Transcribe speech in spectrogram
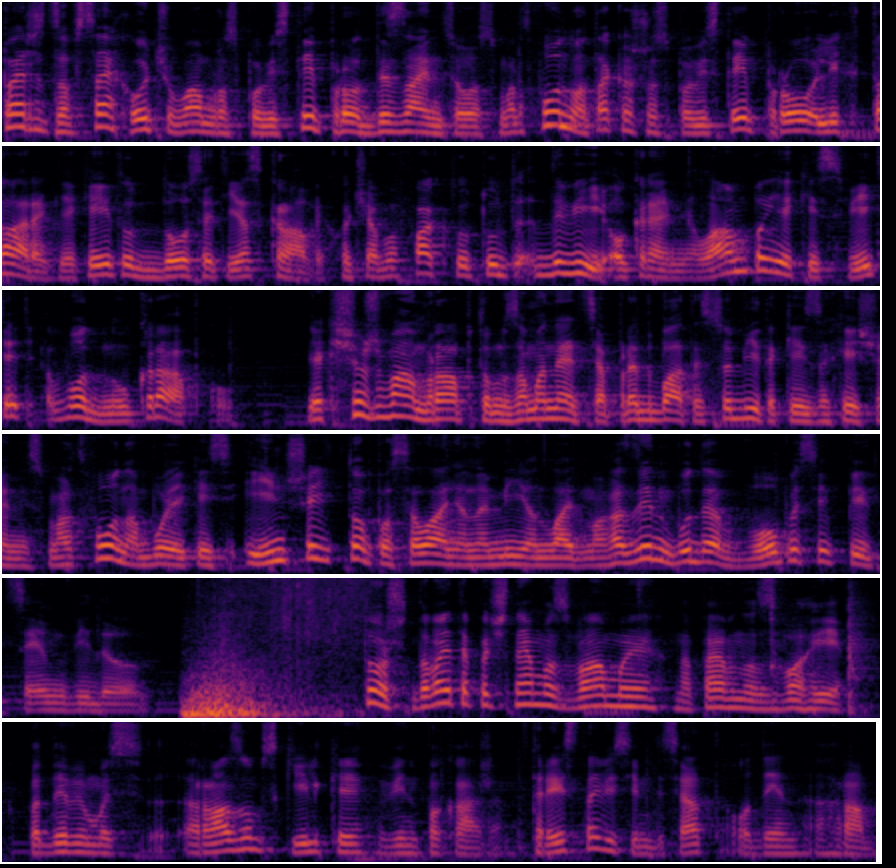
Перш за все, хочу вам розповісти про дизайн цього смартфону, а також розповісти про ліхтарик, який тут досить яскравий. Хоча по факту тут дві окремі лампи, які світять в одну крапку. Якщо ж вам раптом заманеться придбати собі такий захищений смартфон або якийсь інший, то посилання на мій онлайн-магазин буде в описі під цим відео. Тож, давайте почнемо з вами, напевно, з ваги. Подивимось разом, скільки він покаже: 381 грам.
